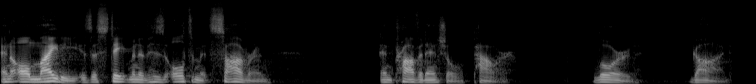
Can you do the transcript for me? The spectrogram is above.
And Almighty is a statement of his ultimate sovereign and providential power. Lord God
